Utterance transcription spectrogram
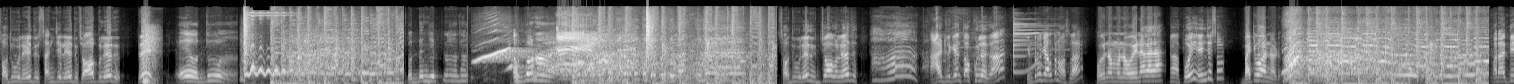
చదువు లేదు సంజయ్ లేదు జాబ్ లేదు. రే ఏ వద్దు. వద్దని చెప్పినా కదా. అబ్బా చదువు లేదు ఉద్యోగం లేదు. వాటికేం తక్కువ లేదా? ఇంటర్వ్యూకి వెళ్తున్నావు అసలు? పోయినా మొన్న పోయినా కదా? పోయి ఏం చేసావు? బయట అన్నాడు. మరి అది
